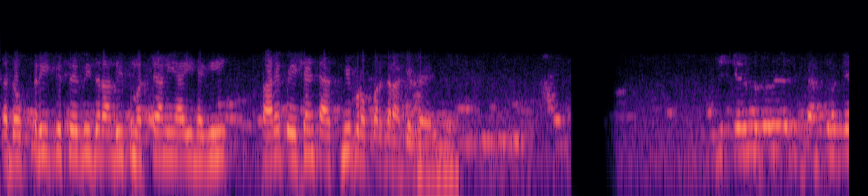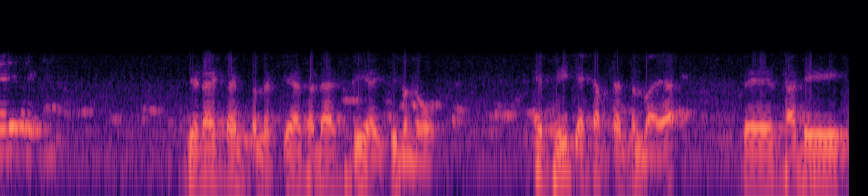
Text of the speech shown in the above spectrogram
ਤਾਂ ਡਾਕਟਰੀ ਕਿਸੇ ਵੀ ਤਰ੍ਹਾਂ ਦੀ ਸਮੱਸਿਆ ਨਹੀਂ ਆਈ ਹੈਗੀ। ਸਾਰੇ ਪੇਸ਼ੈਂਟ ਟੈਸਟ ਵੀ ਪ੍ਰੋਪਰ ਕਰਾ ਕੇ ਗਏ ਨੇ। ਜਿਹੜਾ ਕੈਂਪ ਲੱਗਿਆ ਸਾਡਾ ਐਸਬੀਆਈਸੀ ਵੱਲੋਂ, ਇਹ ਫ੍ਰੀ ਚੈੱਕਅਪ ਕੈਂਪ ਲਵਾਇਆ ਤੇ ਸਾਡੀ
